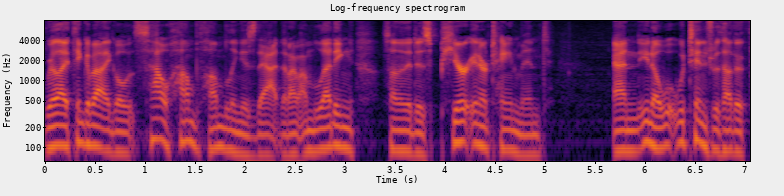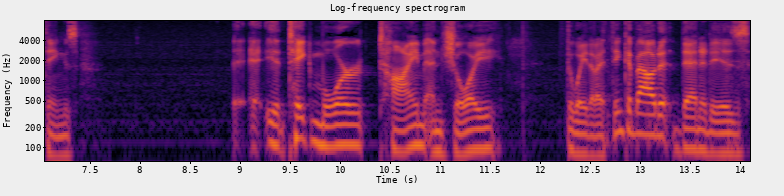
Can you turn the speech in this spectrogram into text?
really, I think about it and go, how hum- humbling is that? That I'm, I'm letting something that is pure entertainment and, you know, w- w- tinged with other things, it, it take more time and joy the way that I think about it than it is,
